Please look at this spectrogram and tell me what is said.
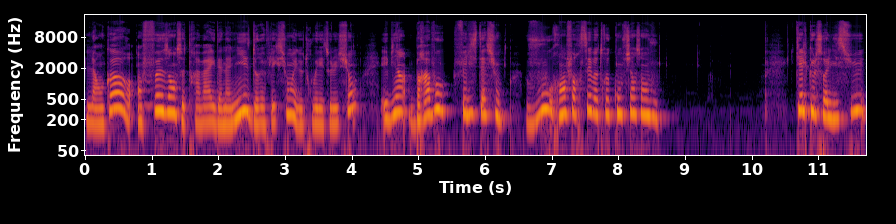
là encore, en faisant ce travail d'analyse, de réflexion et de trouver des solutions, eh bien, bravo, félicitations, vous renforcez votre confiance en vous. Quelle que soit l'issue,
